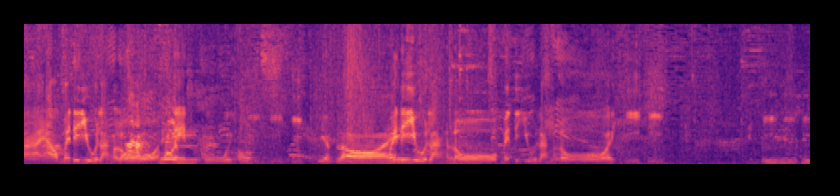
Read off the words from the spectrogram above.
ตายเอาไม่ได้อยู่หลังโล่คนเตะกูโอ้เรียบร้อยไม่ได้อยู่หลังโล่ไม่ได้อยู่หลังโล่ฮิฮิฮีฮีฮี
